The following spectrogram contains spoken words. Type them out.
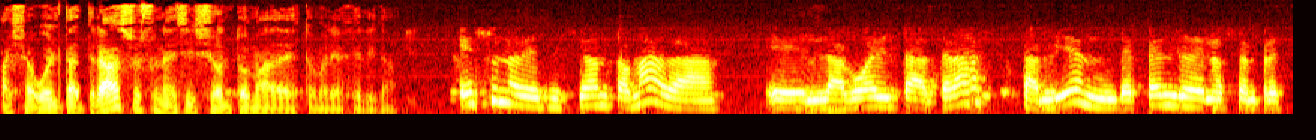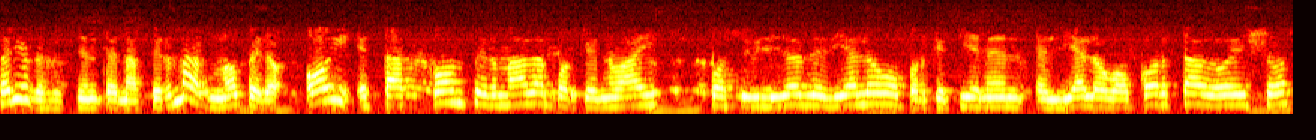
haya vuelta atrás o es una decisión tomada esto, María Angélica? Es una decisión tomada. Eh, la vuelta atrás también depende de los empresarios que se sienten a firmar, ¿no? Pero hoy está confirmada porque no hay posibilidad de diálogo, porque tienen el diálogo cortado ellos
